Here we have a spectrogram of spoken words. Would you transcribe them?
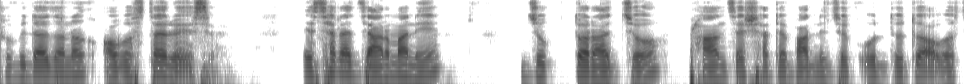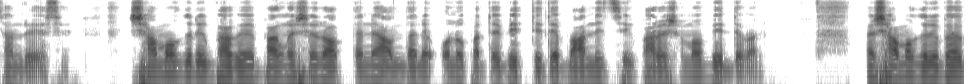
সুবিধাজনক অবস্থায় রয়েছে। এছাড়া জার্মানি যুক্তরাজ্য, ফ্রান্সের সাথে বাণিজ্যিক উদ্ধৃত অবস্থান রয়েছে। সামগ্রিকভাবে বাংলাদেশের রপ্তানি আমদানি অনুপাতের ভিত্তিতে বাণিজ্যিক ভারসাম্য বিদ্যমান। সামগ্রিকভাবে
